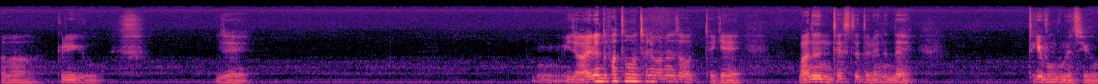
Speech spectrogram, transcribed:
아마 그리고 이제 음 이제 아일랜드 파트 1 촬영하면서 되게 많은 테스트들을 했는데 되게 궁금해 지금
